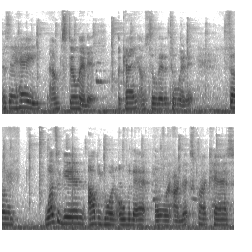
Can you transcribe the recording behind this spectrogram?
and say, "Hey, I'm still in it." Okay, I'm still in it to win it. So once again, I'll be going over that on our next podcast.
